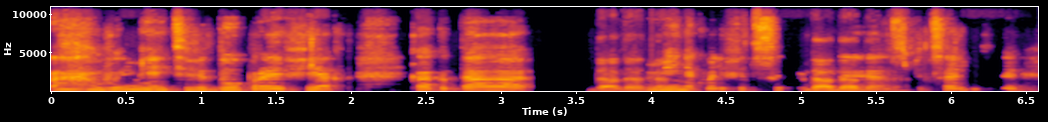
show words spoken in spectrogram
Вы имеете в виду про эффект, когда да, да, да. менее квалифицированные да, да, да, да. специалисты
